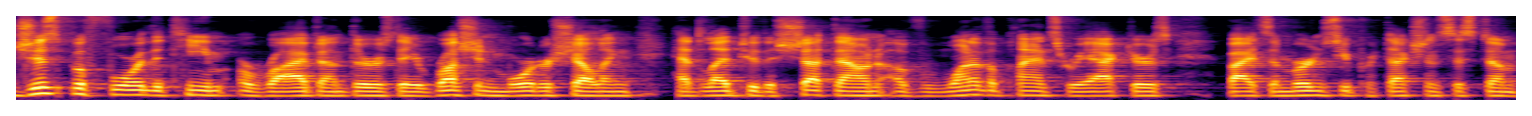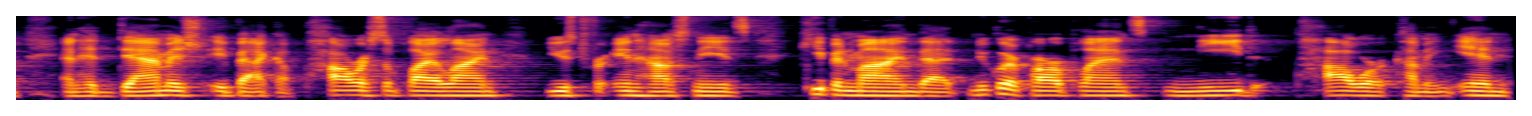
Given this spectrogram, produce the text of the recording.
Just before the team arrived on Thursday, Russian mortar shelling had led to the shutdown of one of the plant's reactors by its emergency protection system and had damaged a backup power supply line used for in house needs. Keep in mind that nuclear power plants need power coming in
